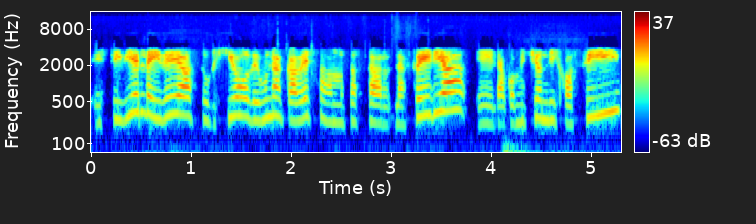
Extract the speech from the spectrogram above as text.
eh, si bien la idea surgió de una cabeza, vamos a hacer la feria, eh, la comisión dijo sí,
